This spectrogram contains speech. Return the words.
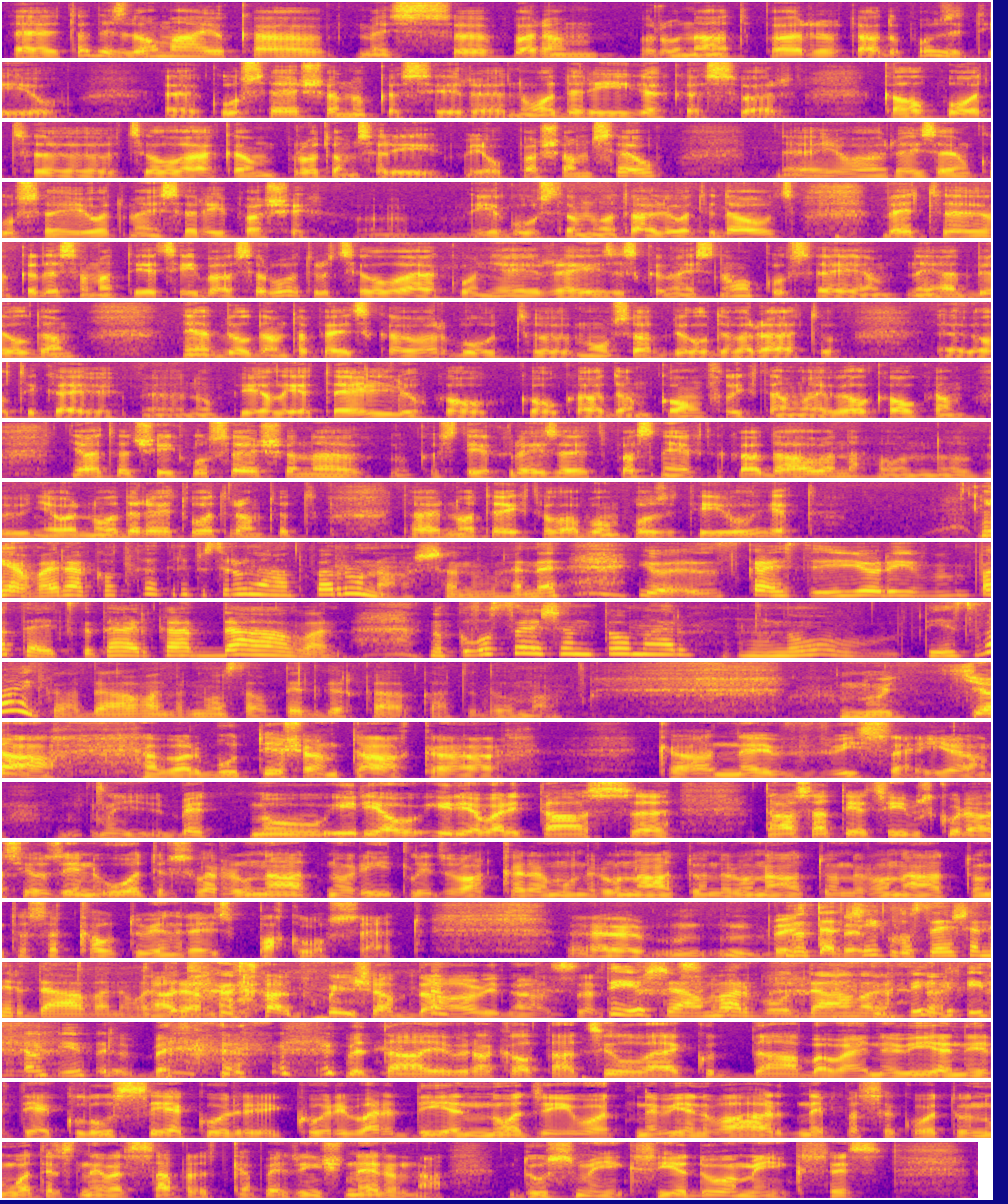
tad es domāju, ka mēs varam runāt par tādu pozitīvu klusēšanu, kas ir noderīga, kas var kalpot cilvēkam, protams, arī jau pašam sev, jo reizēm klusējot, mēs arī paši iegūstam no tā ļoti daudz. Bet, kad esam attiecībās ar otru cilvēku, un ja ir reizes, ka mēs noklusējam, neatbildam, neatbildam tāpēc, ka varbūt mūsu atbilde varētu Eh, vēl tikai eh, nu, pieliet eļļu kaut, kaut kādam konfliktam vai vēl kaut kam. Jā, tad šī klusēšana, kas tiek reizē pasniegta kā dāvana, un eh, viņa var noderēt otram, tad tā ir noteikti laba un pozitīva lieta. Jā, vairāk kaut kā gribas runāt par runāšanu, vai ne? Jo skaisti Juri pateica, ka tā ir kā dāvana. Nu, klusēšana tomēr, nu, diez vai kā dāvana var nosaukt Edgar, kā, kā tu domā? Nu, Jā, varbūt tiešām tā, ka, ka ne visai, jā. Bet nu, ir, jau, ir jau arī tās tās attiecības, kurās jau zina, otrs var runāt no rīta līdz vakaram un runāt un runāt un runāt, un tas kaut vienreiz paklusētu. Uh, bet, nu, tad šī klusēšana ir dāvana otram. Tad, tad viņš apdāvinās. Tiešām var būt dāvana, piekrītam bet, bet tā jau ir atkal tā cilvēku daba, vai nevieni ir tie klusie, kuri, kuri var dienu nodzīvot nevienu vārdu nepasakot, un otrs nevar saprast, kāpēc viņš nerunā. Dusmīgs, iedomīgs es,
